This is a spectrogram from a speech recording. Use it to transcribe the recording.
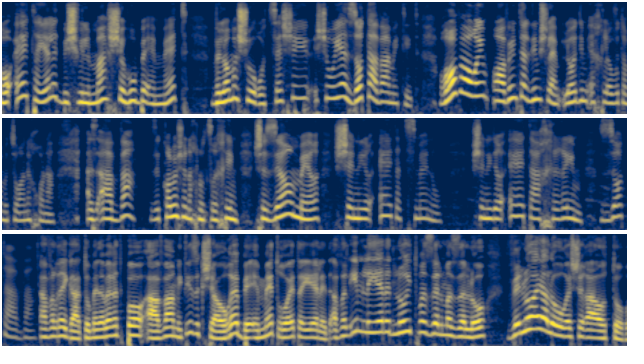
רואה את הילד בשביל מה שהוא באמת, ולא מה שהוא רוצה ש... שהוא יהיה, זאת אהבה אמיתית. רוב ההורים אוהבים את הילדים שלהם, לא יודעים איך לאהוב אותם בצורה נכונה. אז אהבה זה כל מה שאנחנו צריכים, שזה אומר שנראה את עצמנו, שנראה את האחרים, זאת אהבה. אבל רגע, את מדברת פה, אהבה אמיתי זה כשההורה באמת רואה את הילד. אבל אם לילד לא התמזל מזלו, ולא היה לו הורה שראה אותו,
